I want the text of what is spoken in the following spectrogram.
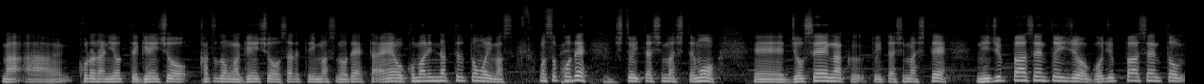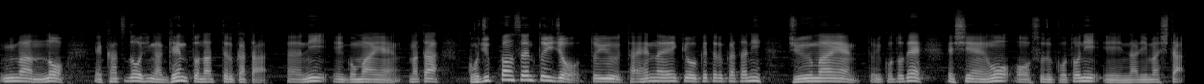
まあ、コロナによって減少活動が減少されていますので大変お困りになっていると思います。まあ、そこで市といたしましても、えー助成額といたしまして20%以上50%未満のえー活動費が減となっている方えーにえー5万円また50%以上という大変な影響を受けている方に10万円ということでえー支援をおすることにえーなりました、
